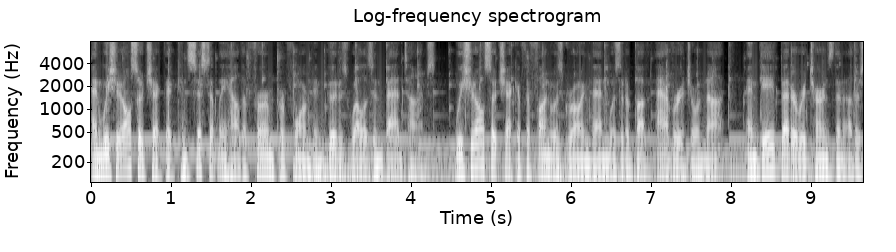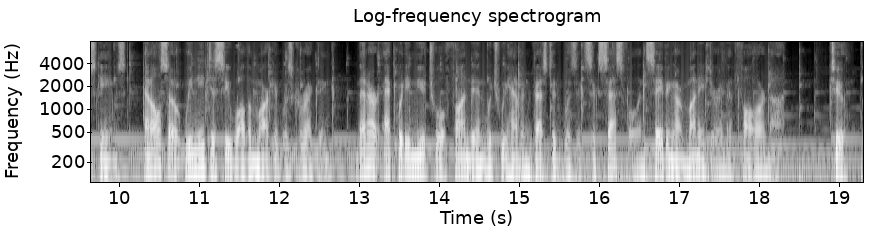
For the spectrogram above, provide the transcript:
And we should also check that consistently how the firm performed in good as well as in bad times. We should also check if the fund was growing then was it above average or not, and gave better returns than other schemes. And also, we need to see while the market was correcting, then our equity mutual fund in which we have invested was it successful in saving our money during that fall or not. 2.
